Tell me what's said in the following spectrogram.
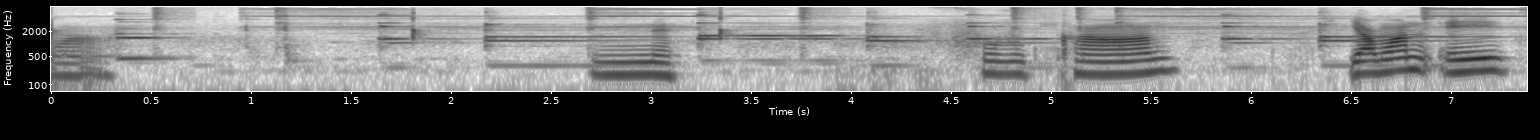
Ma. Ne? Furkan. Yaman Eğit.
